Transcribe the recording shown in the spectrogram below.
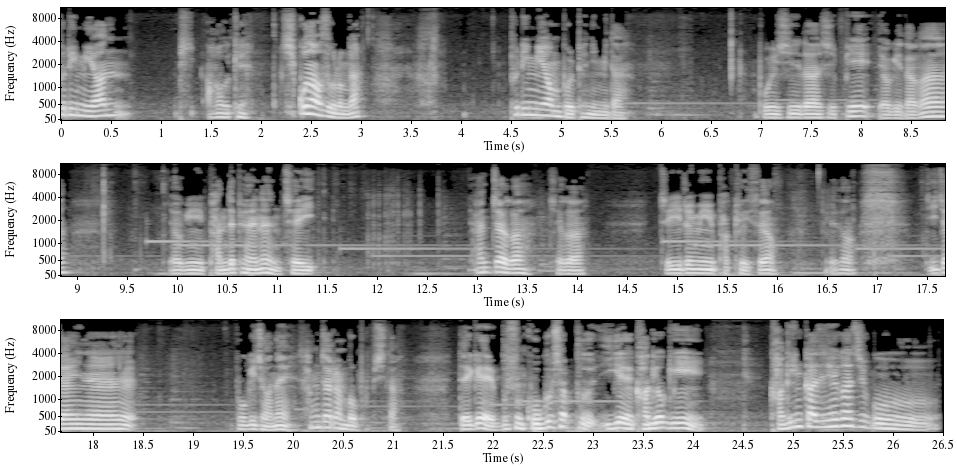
프리미엄 피, 아 이렇게 씻고 나와서 그런가? 프리미엄 볼펜입니다. 보이시다시피 여기다가 여기 반대편에는 제 이- 한자가 제가 제 이름이 박혀 있어요. 그래서 디자인을 보기 전에 상자를 한번 봅시다. 되게 무슨 고급 샤프 이게 가격이 각인까지 해가지고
